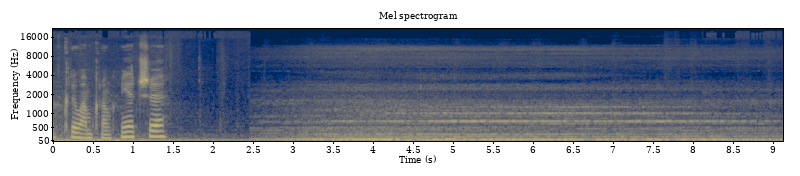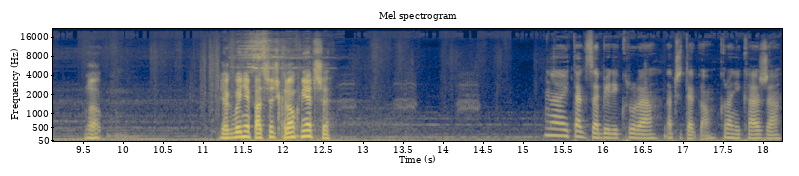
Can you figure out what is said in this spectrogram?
Odkryłam krąg mieczy. No. Jakby nie patrzeć, krąg mieczy. No i tak zabili króla, znaczy tego, kronikarza.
